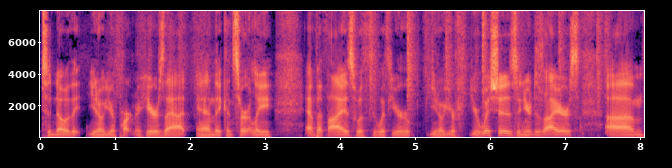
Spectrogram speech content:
to know that you know your partner hears that, and they can certainly empathize with with your you know your your wishes and your desires. Um,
